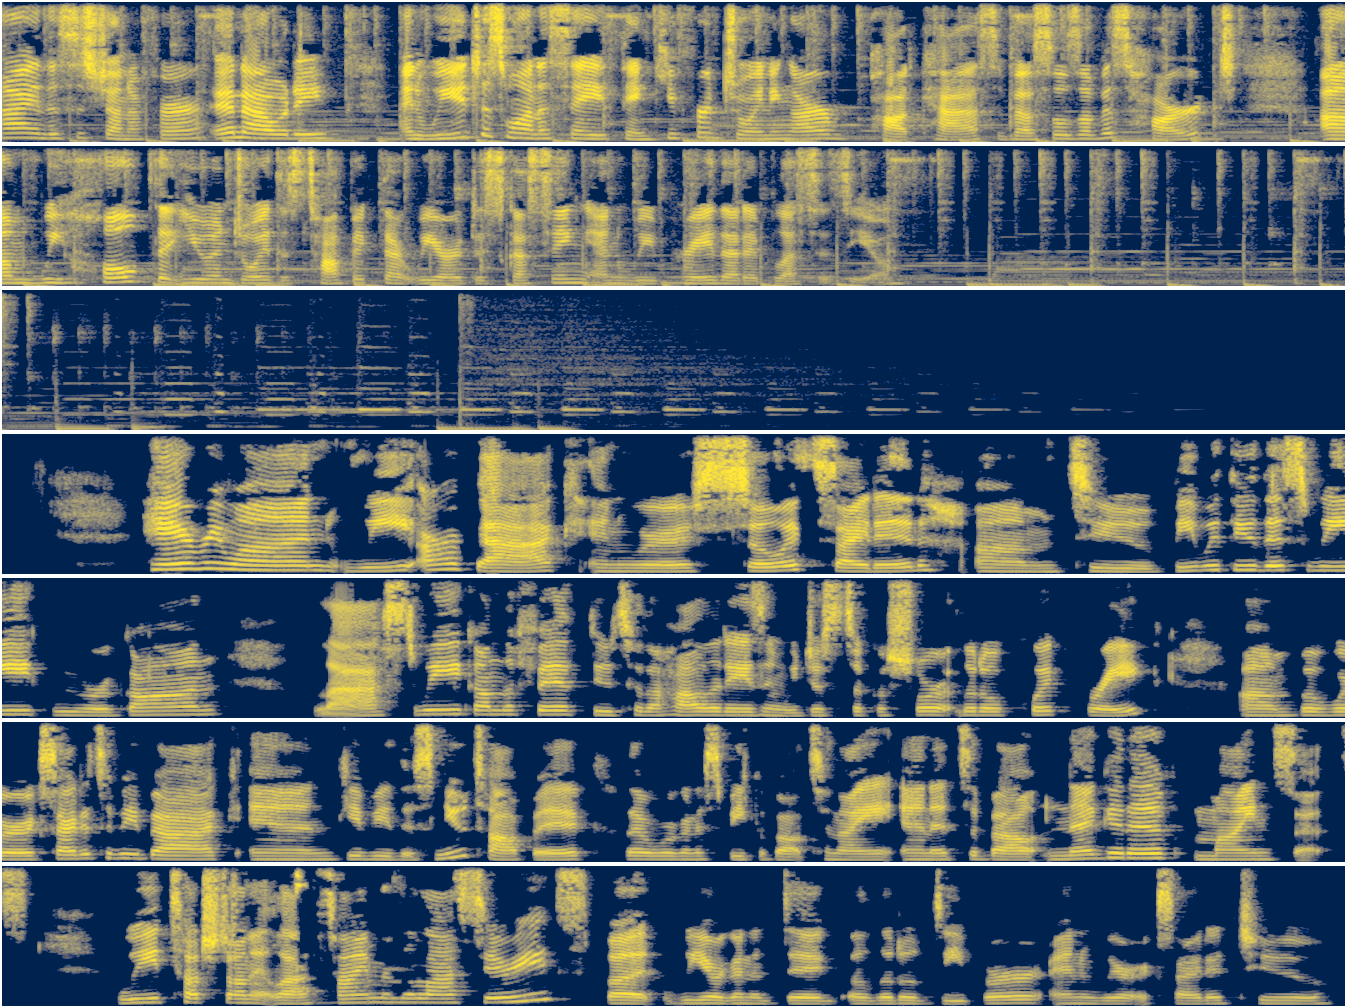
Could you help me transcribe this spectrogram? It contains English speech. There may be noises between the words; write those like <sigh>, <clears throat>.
Hi, this is Jennifer. And Aurey. And we just want to say thank you for joining our podcast, Vessels of His Heart. Um, we hope that you enjoy this topic that we are discussing, and we pray that it blesses you. Hey everyone, we are back and we're so excited um, to be with you this week. We were gone last week on the 5th due to the holidays and we just took a short little quick break. Um, but we're excited to be back and give you this new topic that we're going to speak about tonight, and it's about negative mindsets. We touched on it last time in the last series, but we are going to dig a little deeper and we're excited to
